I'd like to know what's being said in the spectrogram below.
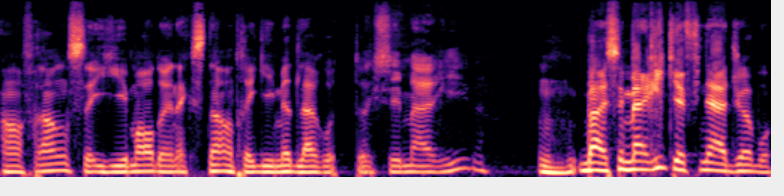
en France. Il est mort d'un accident entre guillemets de la route. C'est Marie. là? Mhm. Ben, c'est Marie qui a fini la job. ouais.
